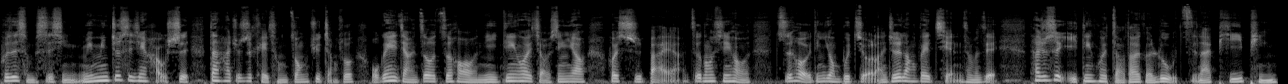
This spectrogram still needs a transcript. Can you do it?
或者什么事情明明就是一件好事，但他就是可以从中去讲说，我跟你讲之后之后，你一定会小心要会失败啊，这个东西哦之后一定用不久了，你就是浪费钱什么之类，他就是一定会找到一个路子来批评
